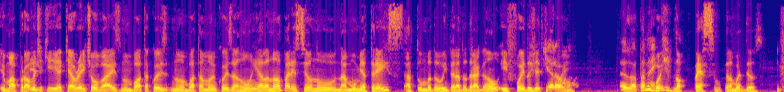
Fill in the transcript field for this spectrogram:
E uma prova de que, que a Rachel Weisz não bota, coisa, não bota a mão em coisa ruim, ela não apareceu no, na Múmia 3, a tumba do Imperador Dragão, e foi do jeito que, Que era foi. ruim. Exatamente. Foi não, péssimo, pelo amor de Deus.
